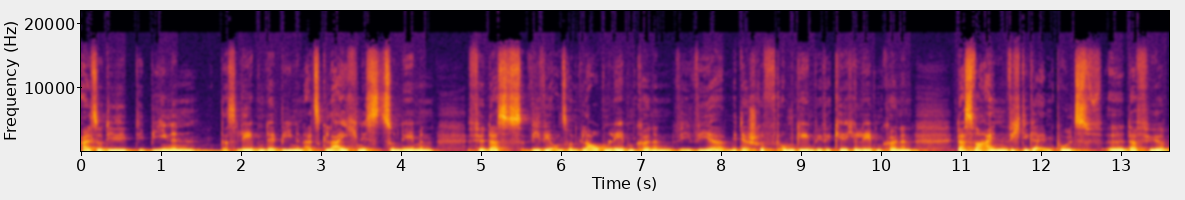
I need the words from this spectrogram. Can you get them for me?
Also die, die Bienen, das Leben der Bienen als Gleichnis zu nehmen für das, wie wir unseren Glauben leben können, wie wir mit der Schrift umgehen, wie wir Kirche leben können, das war ein wichtiger Impuls äh, dafür.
